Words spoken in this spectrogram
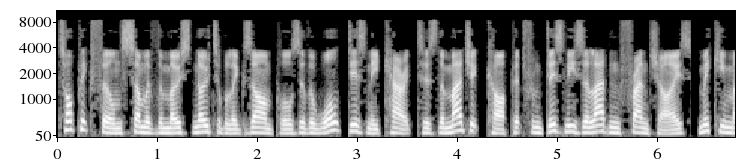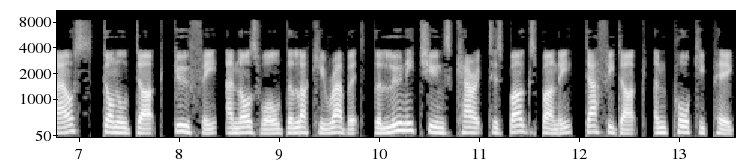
Topic films Some of the most notable examples are the Walt Disney characters the Magic Carpet from Disney's Aladdin franchise, Mickey Mouse, Donald Duck, Goofy, and Oswald the Lucky Rabbit, the Looney Tunes characters Bugs Bunny, Daffy Duck, and Porky Pig,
